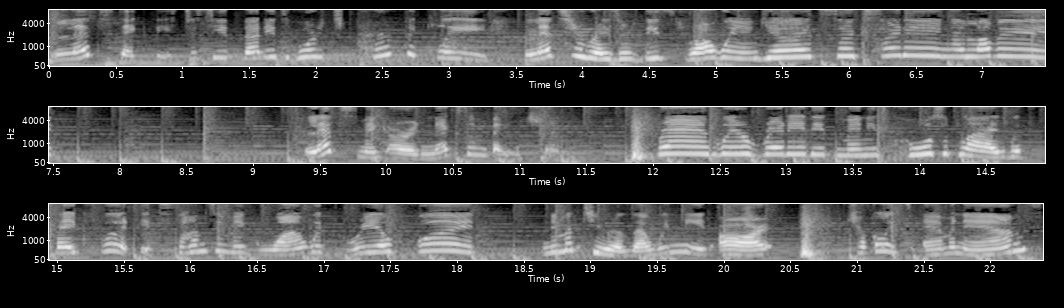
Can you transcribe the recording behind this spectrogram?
Let's take this to see that it works perfectly. Let's erase this drawing. Yeah, it's so exciting. I love it. Let's make our next invention. Friends, we already did many school supplies with fake food. It's time to make one with real food. The materials that we need are chocolate M&Ms,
